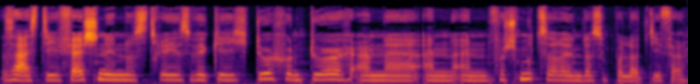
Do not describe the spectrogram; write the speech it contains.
Das heißt, die Fashionindustrie ist wirklich durch und durch eine, ein, ein Verschmutzerin der Superlative.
